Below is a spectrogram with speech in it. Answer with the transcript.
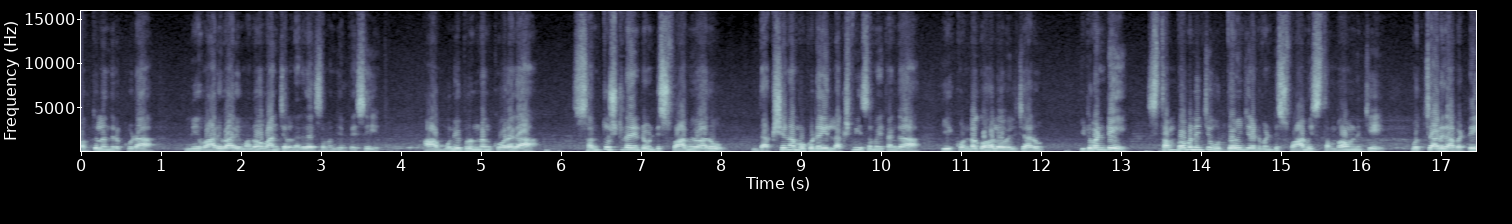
భక్తులందరికీ కూడా నీ వారి వారి మనోవాంఛలు నెరవేర్చమని చెప్పేసి ఆ ముని బృందం కోరగా సంతుష్టుడైనటువంటి స్వామివారు దక్షిణముఖుడై లక్ష్మీ సమేతంగా ఈ కొండ గుహలో వెలిచారు. ఇటువంటి స్తంభం నుంచి ఉద్భవించినటువంటి స్వామి స్తంభం నుంచి వచ్చాడు కాబట్టి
